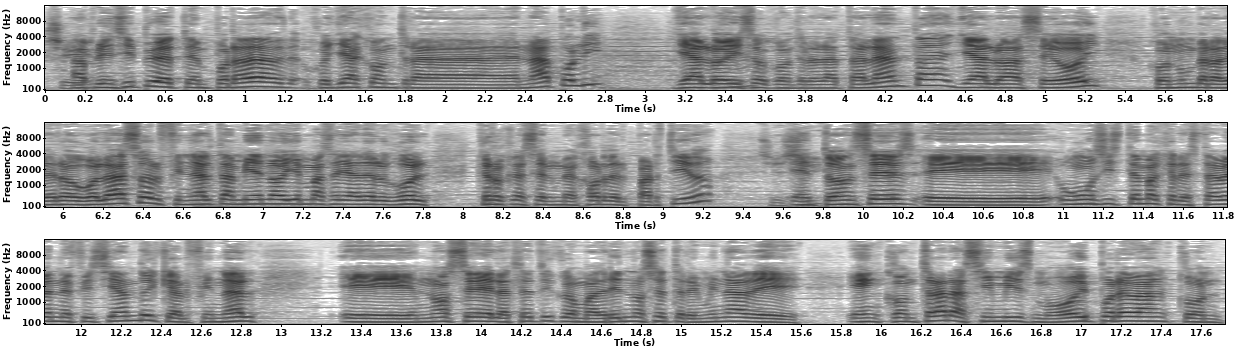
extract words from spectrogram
Sí. A principio de temporada ya contra Napoli, ya lo hizo contra el Atalanta, ya lo hace hoy con un verdadero golazo. Al final también, hoy más allá del gol, creo que es el mejor del partido. Sí, sí. Entonces, eh, un sistema que le está beneficiando y que al final, eh, no sé, el Atlético de Madrid no se termina de encontrar a sí mismo. Hoy prueban con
